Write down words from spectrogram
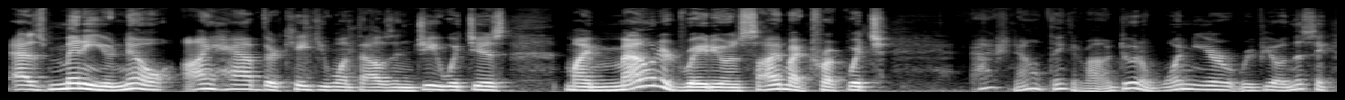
as many of you know, I have their KG1000G, which is my mounted radio inside my truck, which actually now I'm thinking about it, I'm doing a one year review on this thing.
